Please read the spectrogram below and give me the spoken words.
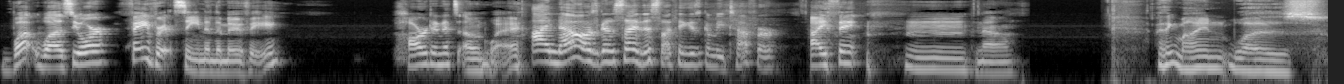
what was your favorite scene in the movie? Hard in its own way. I know. I was going to say this. I think is going to be tougher. I think. Hmm. No. I think mine was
